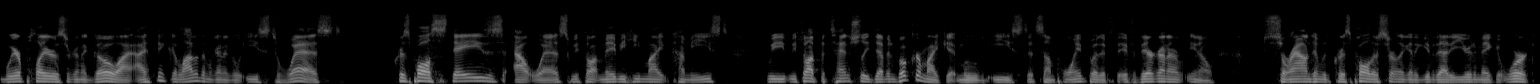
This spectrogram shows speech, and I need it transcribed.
where players are going to go, I, I think a lot of them are going to go east to west. Chris Paul stays out west. We thought maybe he might come east. We we thought potentially Devin Booker might get moved east at some point, but if if they're gonna you know surround him with Chris Paul, they're certainly going to give that a year to make it work.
